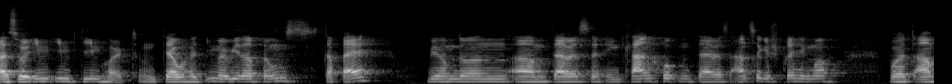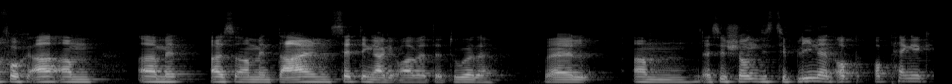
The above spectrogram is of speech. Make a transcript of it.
Also im, im Team halt. Und der war halt immer wieder bei uns dabei. Wir haben dann ähm, teilweise in kleinen Gruppen, teilweise Einzelgespräche gemacht, wo halt einfach auch am, äh, also am mentalen Setting auch gearbeitet wurde. Weil ähm, es ist schon disziplinenabhängig,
